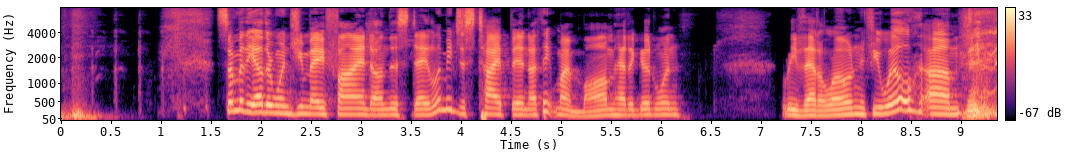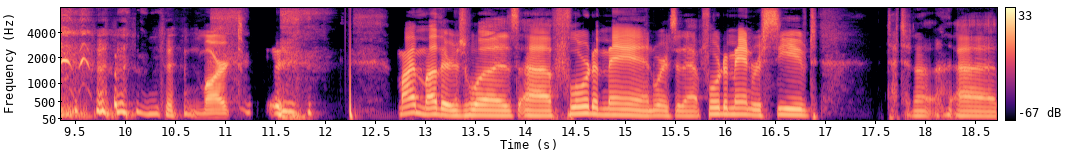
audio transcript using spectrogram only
Some of the other ones you may find on this day, let me just type in. I think my mom had a good one. Leave that alone, if you will. Um, Marked my mother's was uh, Florida man. Where's it at? Florida man received. Uh,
